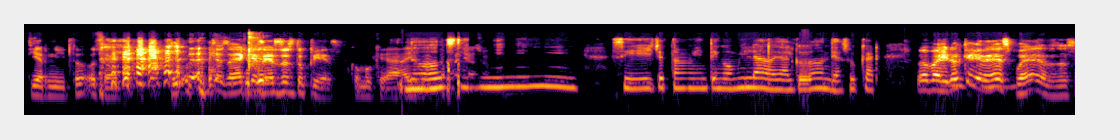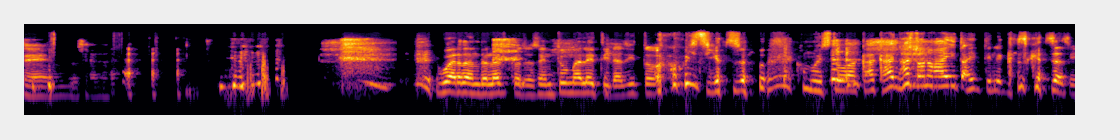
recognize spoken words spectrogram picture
tiernito, o sea, Ya sabía que es eso, estupidez. como que hay. No, sí, sí, yo también tengo mi lado de algodón de azúcar. Me imagino que viene después, no sé. O sea, guardando las cosas en tu maletín así todo juicioso, como esto va acá, acá, no, esto no hay, ahí te le cascas así.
